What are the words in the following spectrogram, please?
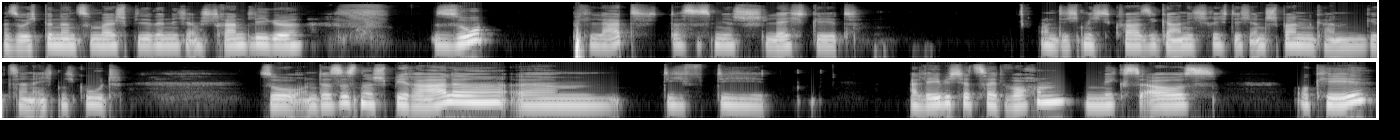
Also ich bin dann zum Beispiel, wenn ich am Strand liege, so platt, dass es mir schlecht geht und ich mich quasi gar nicht richtig entspannen kann. Geht's dann echt nicht gut. So, und das ist eine Spirale, ähm, die, die, erlebe ich jetzt seit Wochen einen Mix aus, okay,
